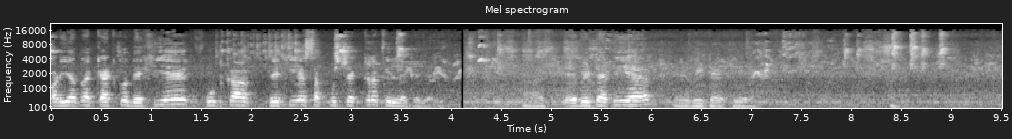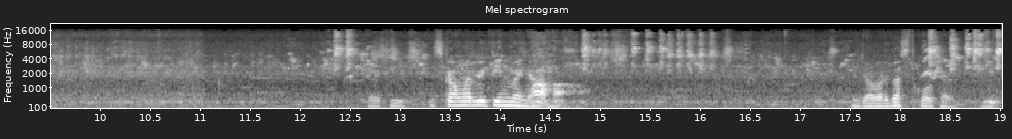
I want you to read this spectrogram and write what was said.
पड़ियात्रा कैट को देखिए फूट का देखिए सब कुछ चेक कर फिर लेके जाइए। अच्छा। ये भी टैपी है। ये भी टैपी है। टैपी इसका उम्र भी तीन महीना। हाँ हाँ। ज़बरदस्त कोट है। जी।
